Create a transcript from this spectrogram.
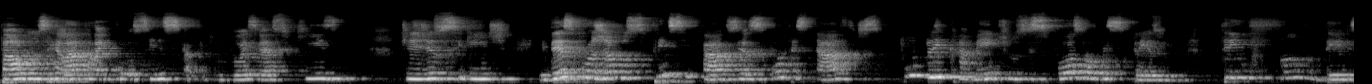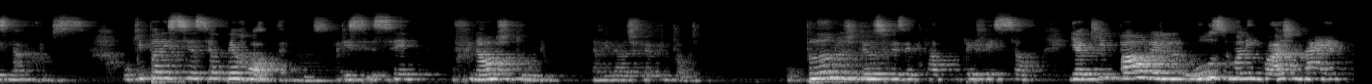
Paulo nos relata lá em Colossenses capítulo 2, verso 15, que diz o seguinte: E despojamos os principados e as potestades, publicamente os expôs ao desprezo, triunfando deles na cruz. O que parecia ser a derrota, irmãos, parecia ser o final de tudo, na verdade foi a vitória. O plano de Deus foi executado com perfeição. E aqui Paulo ele usa uma linguagem da época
